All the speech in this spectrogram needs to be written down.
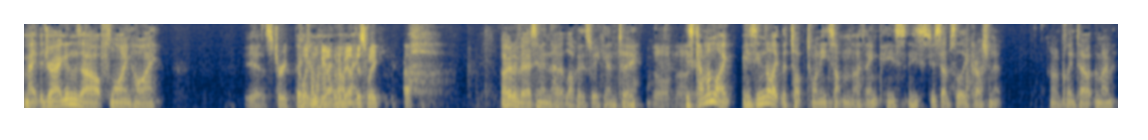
Mate, the Dragons are flying high. Yeah, that's true. They Clint will be up and about mate. this week. I got to verse him in the Hurt Locker this weekend too. Oh no, He's coming like he's in the like the top twenty something. I think he's he's just absolutely crushing it. on Clinto at the moment.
